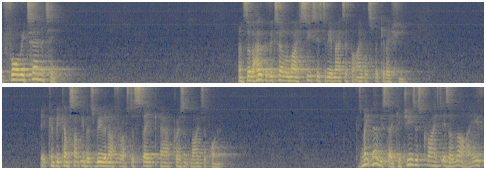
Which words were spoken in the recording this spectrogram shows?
for eternity. And so the hope of eternal life ceases to be a matter for idle speculation. It can become something that's real enough for us to stake our present lives upon it. Because make no mistake, if Jesus Christ is alive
